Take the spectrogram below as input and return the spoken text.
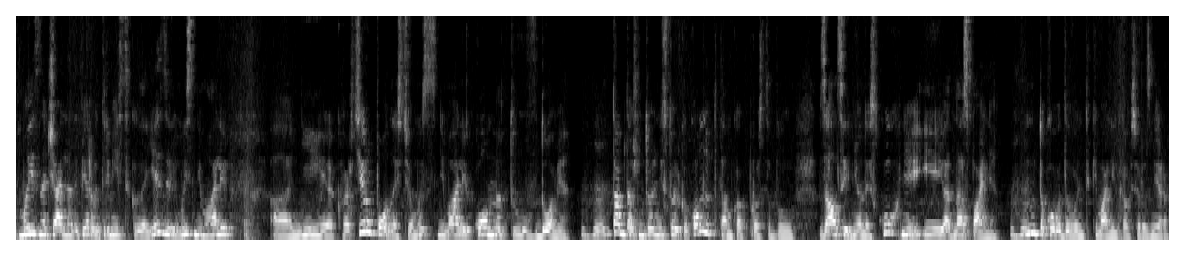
мы изначально на первые три месяца, когда ездили, мы снимали а, не квартиру полностью, мы снимали комнату в доме. Мгм. Там даже не, не столько комнаты, там как просто был зал, соединенный с кухней и одна спальня. Ну, такого довольно-таки маленького все размера.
